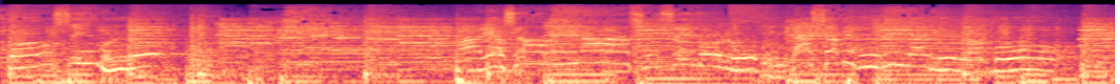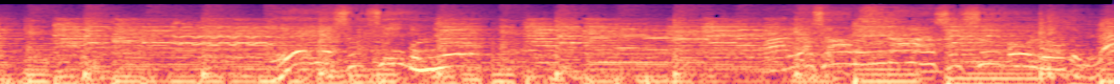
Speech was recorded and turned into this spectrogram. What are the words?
stones in the look. María Sabina es un símbolo de la sabiduría y el amor. Ella es un símbolo. María Sabina es un símbolo de la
